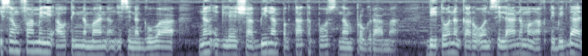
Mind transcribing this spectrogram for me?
Isang family outing naman ang isinagawa ng iglesia bilang pagtatapos ng programa. Dito nagkaroon sila ng mga aktibidad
